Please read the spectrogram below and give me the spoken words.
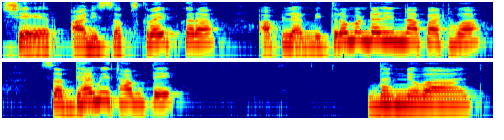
शेअर आणि सबस्क्राईब करा. आपल्या मित्रमंडळींना पाठवा. सध्या मी थांबते. धन्यवाद.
